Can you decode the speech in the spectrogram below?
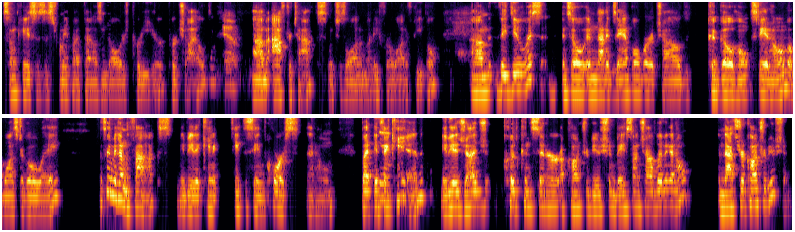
some cases it's $25,000 per year per child yeah. um, after tax, which is a lot of money for a lot of people, um, they do listen. And so in that example where a child could go home, stay at home, but wants to go away, it's going to be on the facts. Maybe they can't take the same course at home. But if yeah. they can, maybe a judge could consider a contribution based on child living at home. And that's your contribution.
